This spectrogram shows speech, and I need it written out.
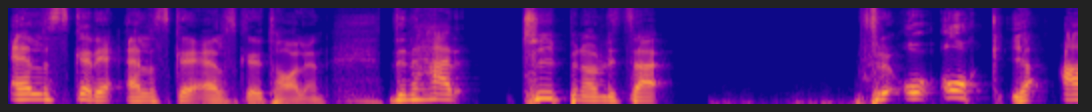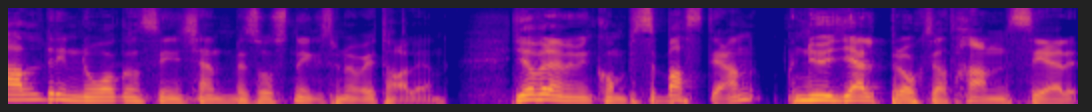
älskar, jag älskar, jag älskar Italien. Den här typen av lite så här för, och, och jag har aldrig någonsin känt mig så snygg som när jag var i Italien. Jag var där med min kompis Sebastian. Nu hjälper det också att han ser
